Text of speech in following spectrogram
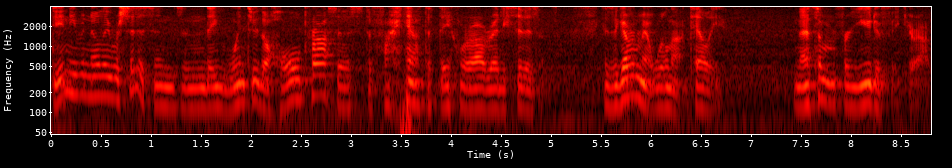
didn't even know they were citizens, and they went through the whole process to find out that they were already citizens, because the government will not tell you. And that's something for you to figure out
